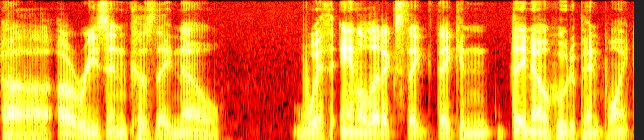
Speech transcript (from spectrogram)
uh, a reason because they know with analytics they, they can they know who to pinpoint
